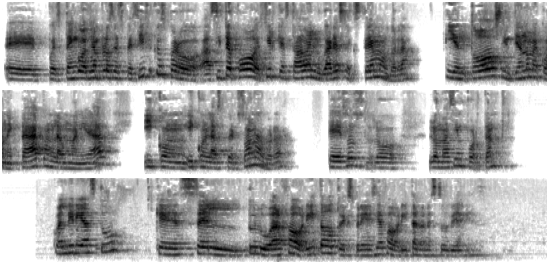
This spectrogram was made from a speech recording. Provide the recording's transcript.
Eh, pues tengo ejemplos específicos, pero así te puedo decir que he estado en lugares extremos, ¿verdad? Y en todo sintiéndome conectada con la humanidad y con, y con las personas, ¿verdad? Que eso es lo, lo más importante. ¿Cuál dirías tú ¿Qué es el, tu lugar favorito o tu experiencia favorita con estos viajes?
